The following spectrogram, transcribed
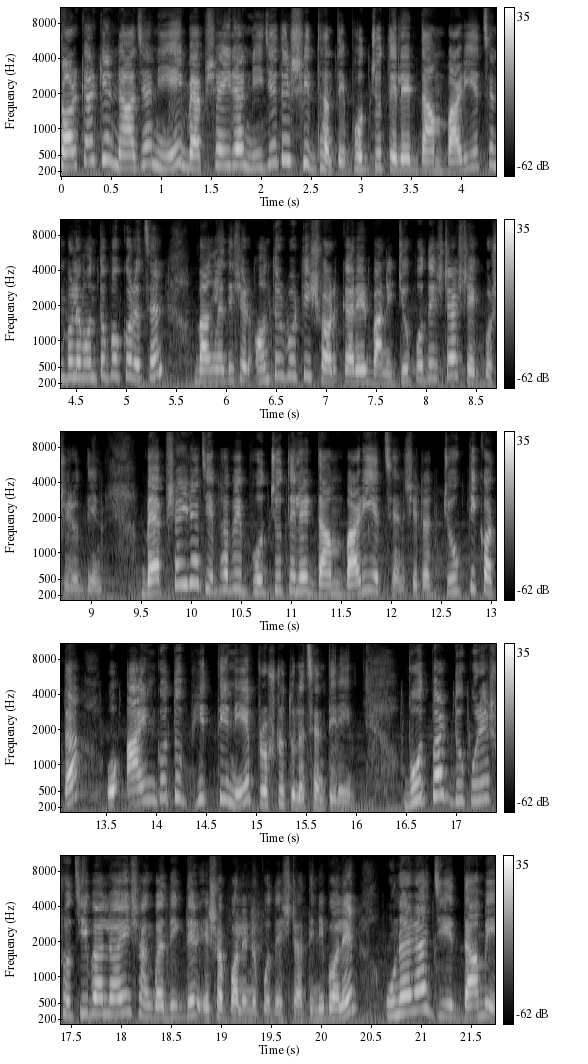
সরকারকে না জানিয়েই ব্যবসায়ীরা নিজেদের সিদ্ধান্তে ভোজ্য তেলের দাম বাড়িয়েছেন বলে মন্তব্য করেছেন বাংলাদেশের অন্তর্বর্তী সরকারের বাণিজ্য উপদেষ্টা শেখ বশিরুদ্দিন। ব্যবসায়ীরা যেভাবে ভোজ্য তেলের দাম বাড়িয়েছেন সেটা যৌক্তিকতা ও আইনগত ভিত্তি নিয়ে প্রশ্ন তুলেছেন তিনি। বুধবার দুপুরে সচিবালয়ে সাংবাদিকদের এসব বলেন উপদেষ্টা। তিনি বলেন, উনারা যে দামে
